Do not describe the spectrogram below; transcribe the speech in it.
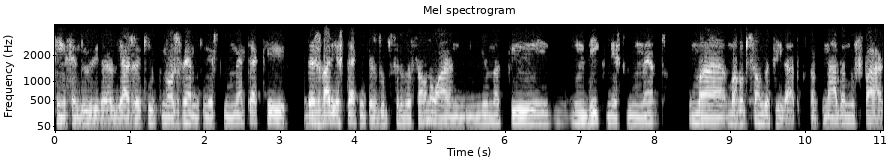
Sim, sem dúvida. Aliás, aquilo que nós vemos neste momento é que das várias técnicas de observação não há nenhuma que indique neste momento uma, uma redução da atividade. Portanto, nada nos faz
